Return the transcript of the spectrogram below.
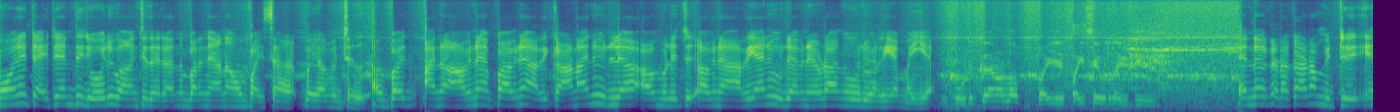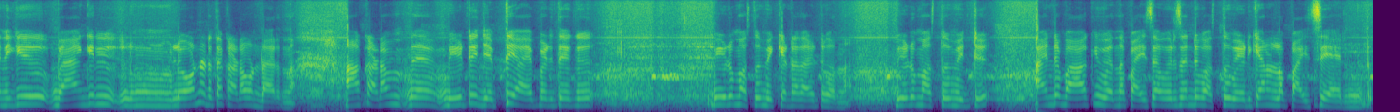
മോന് ടൈറ്റാനത്തിൽ ജോലി വാങ്ങിച്ചു തരാന്ന് പറഞ്ഞാണ് അവൻ പൈസ വാങ്ങിച്ചത് അപ്പം അവനെ അപ്പം അവനെ അറി കാണാനും ഇല്ല. അവൻ വിളിച്ച് അവനെ അറിയാനും ഇല്ല. അവൻ എവിടാന്ന് പോലും അറിയാൻ വയ്യ. കൊടുക്കാനുള്ള പൈസ എവിടെ കിട്ടിയത്? എന്റെ കടക്കാടം വിറ്റ് എനിക്ക് ബാങ്കിൽ ലോൺ എടുത്ത കടം ഉണ്ടായിരുന്നു. ആ കടം വീട്ടിൽ ജപ്തി ആയപ്പോഴത്തേക്ക് വീടും വസ്തുവും വിൽക്കേണ്ടതായിട്ട് വന്നു. വീടും വസ്തുവും വിറ്റ് അതിന്റെ ബാക്കി വന്ന പൈസ ഒരു സെന്റ് വസ്തു മേടിക്കാനുള്ള പൈസയായിരുന്നു ഇത്.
